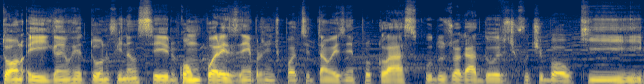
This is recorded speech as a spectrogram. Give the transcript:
torna, e ganha um retorno financeiro. Como, por exemplo, a gente pode citar um exemplo clássico dos jogadores de futebol, que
